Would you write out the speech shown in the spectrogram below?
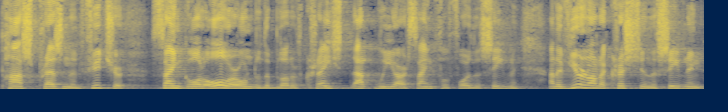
past, present, and future. Thank God all are under the blood of Christ. That we are thankful for this evening. And if you're not a Christian this evening,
